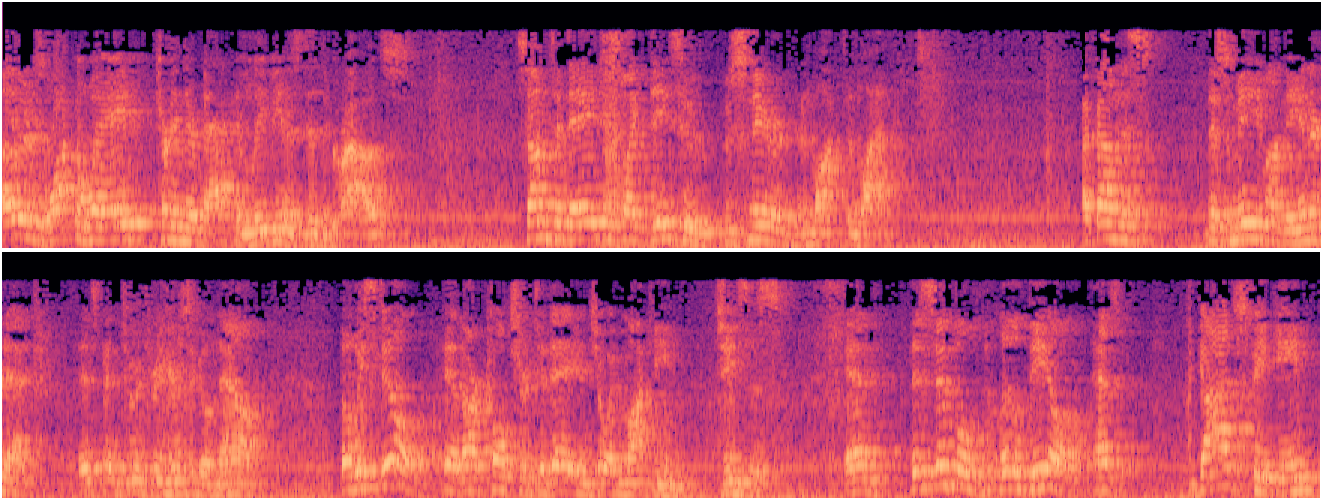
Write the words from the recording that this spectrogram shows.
Others walk away, turning their back and leaving as did the crowds. Some today, just like these who, who sneered and mocked and laughed. I found this, this meme on the internet. It's been two or three years ago now. But we still, in our culture today, enjoy mocking Jesus. And this simple little deal has God speaking.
